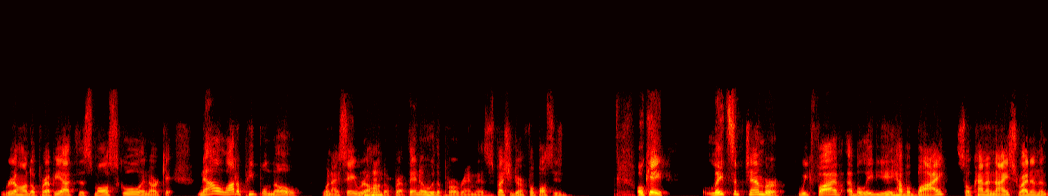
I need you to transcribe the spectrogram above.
Rio Hondo Prep. Yeah, it's the small school in our. Now a lot of people know when I say Rio mm-hmm. Hondo Prep. They know who the program is, especially during football season. Okay, late September, week five, I believe you have a bye, so kind of nice, right in the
